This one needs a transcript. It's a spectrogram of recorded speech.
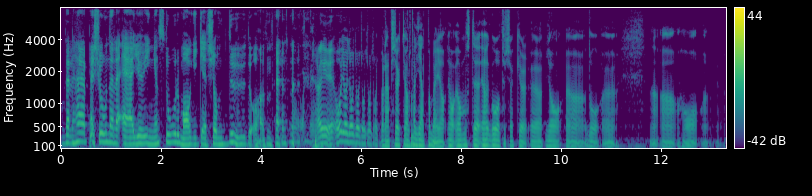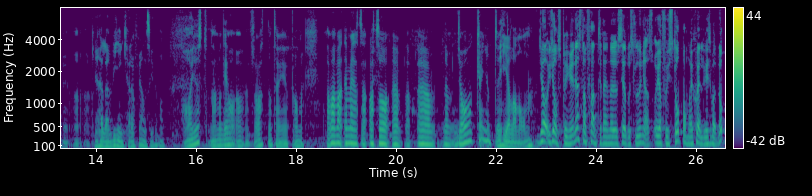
den här personen är ju ingen stor magiker som du då, men Oj, oj, oj, oj, oj, oj. Men han försökte i alla fall hjälpa mig. Jag, jag, jag måste, jag går och försöker, uh, jag uh, då ha... Kan jag hälla en vinkaraff i ansiktet på honom? ja, just det. Nej, men det har, för vattnet har jag gjort av med. Ja, men, alltså, uh, uh, jag kan ju inte hela någon. Jag, jag springer ju nästan fram till dig när du ser du slungas och jag får ju stoppa mig själv. Jag bara, nope,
